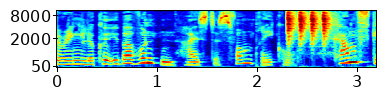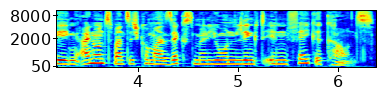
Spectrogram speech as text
Vectoring-Lücke überwunden heißt es vom Breco. Kampf gegen 21,6 Millionen LinkedIn-Fake-Accounts.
